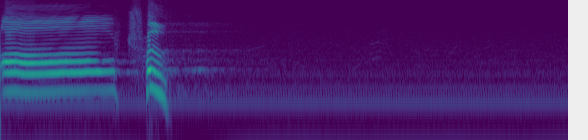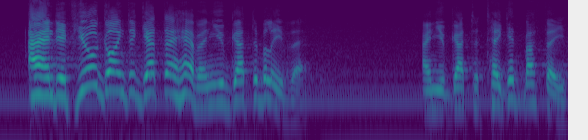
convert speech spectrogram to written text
all truth. And if you're going to get to heaven, you've got to believe that. And you've got to take it by faith.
